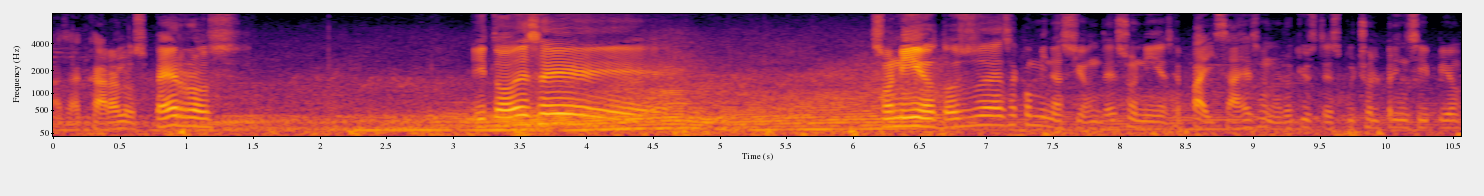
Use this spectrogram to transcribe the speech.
A sacar a los perros. Y todo ese sonido, toda esa combinación de sonido, ese paisaje sonoro que usted escuchó al principio,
